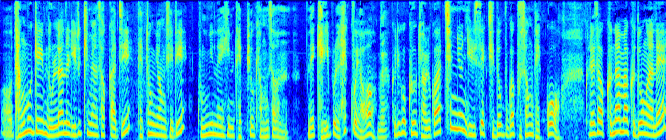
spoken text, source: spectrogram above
어, 당무 개입 논란을 일으키면서까지 대통령실이 국민의힘 대표 경선 에 개입을 했고요. 네. 그리고 그 결과 친윤 일색 지도부가 구성됐고 그래서 그나마 그동안에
